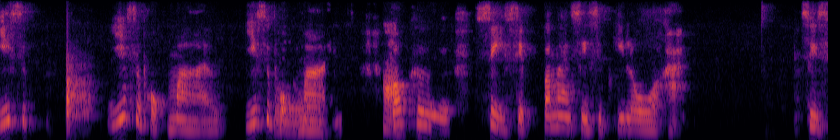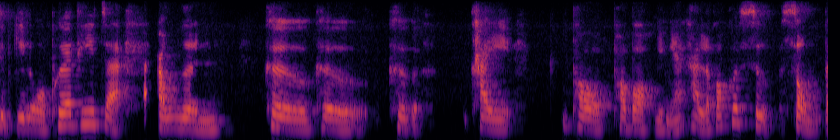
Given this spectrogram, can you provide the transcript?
ยี่สิบยี่สิบหกไมล์ยี่สิบหกไมล์ก็คือสี่สิบประมาณสี่สิบกิโลอะค่ะสี่สิบกิโลเพื่อที่จะเอาเงินคือคือคือใคร พอพอบอกอย่างเงี้ยค่ะ แล้วก็ก็ส่งไป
